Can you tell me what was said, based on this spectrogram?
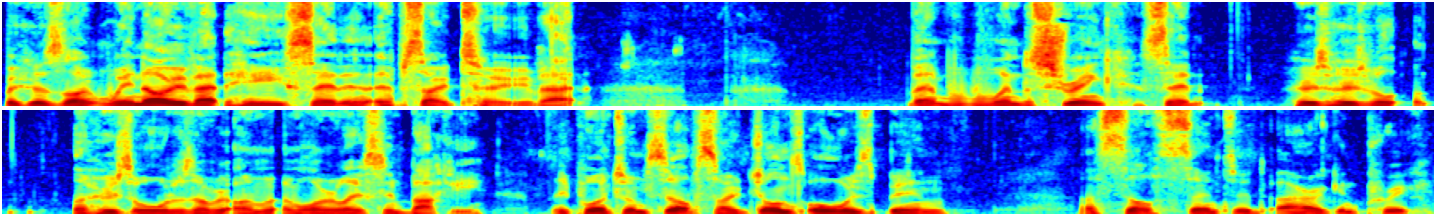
because like we know that he said in episode two that when the shrink said, "Whose whose whose orders are am I releasing Bucky?" He pointed to himself. So John's always been a self-centered, arrogant prick,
